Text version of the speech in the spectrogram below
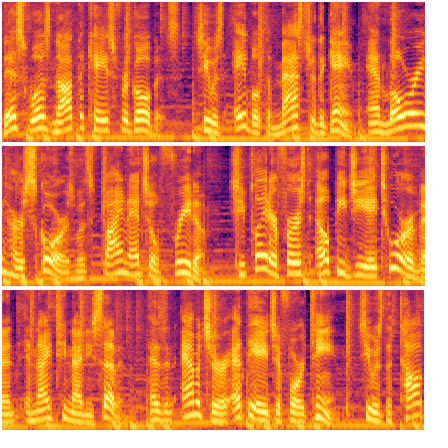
this was not the case for Gulbis. She was able to master the game, and lowering her scores was financial freedom. She played her first LPGA Tour event in 1997 as an amateur at the age of 14. She was the top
